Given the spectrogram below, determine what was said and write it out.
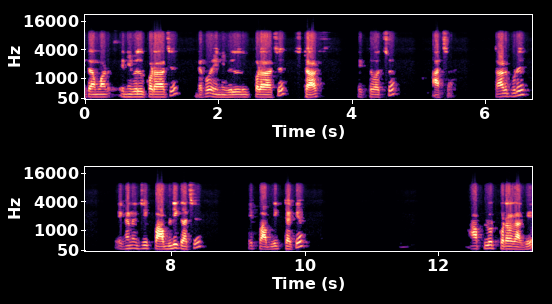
এটা আমার এনেবেল করা আছে। দেখো এনেবেল করা আছে স্টার দেখতে পাচ্ছ। আচ্ছা তারপরে এখানে যে পাবলিক আছে, এই পাবলিকটাকে আপলোড করার আগে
